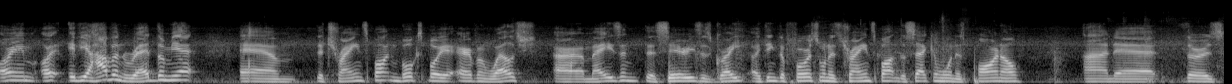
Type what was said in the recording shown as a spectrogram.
I'm I, if you haven't read them yet, um, the Trainspotting books by Irvine Welsh are amazing. The series is great. I think the first one is Trainspotting, the second one is Porno, and uh, there's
